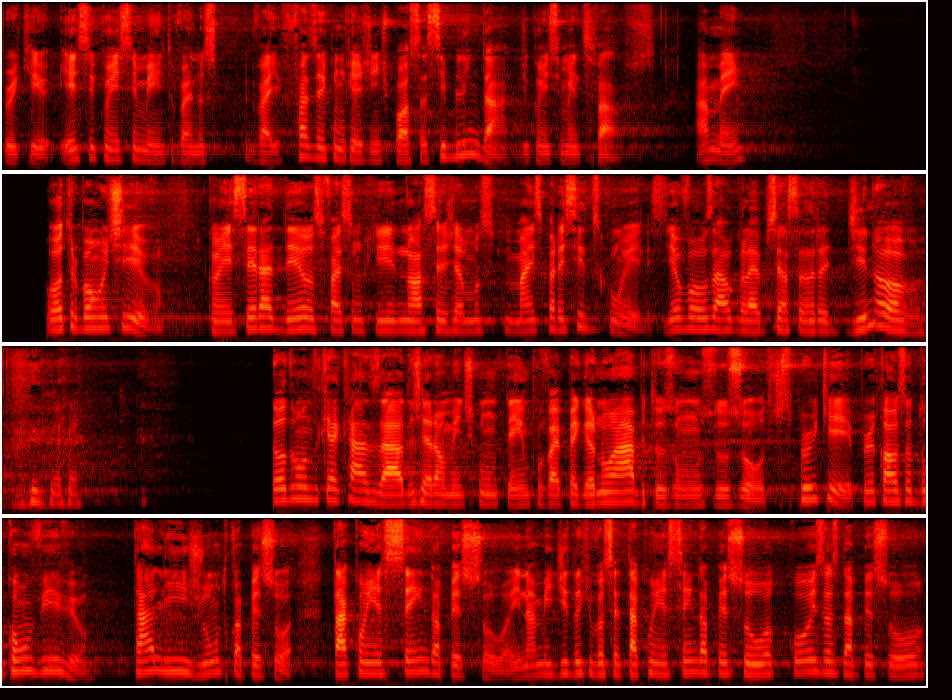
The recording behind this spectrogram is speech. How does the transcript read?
porque esse conhecimento vai, nos, vai fazer com que a gente possa se blindar de conhecimentos falsos. Amém? Outro bom motivo. Conhecer a Deus faz com que nós sejamos mais parecidos com eles. E eu vou usar o Glebson e a Sandra de novo. Todo mundo que é casado, geralmente com o tempo, vai pegando hábitos uns dos outros. Por quê? Por causa do convívio. Está ali junto com a pessoa, está conhecendo a pessoa. E na medida que você está conhecendo a pessoa, coisas da pessoa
